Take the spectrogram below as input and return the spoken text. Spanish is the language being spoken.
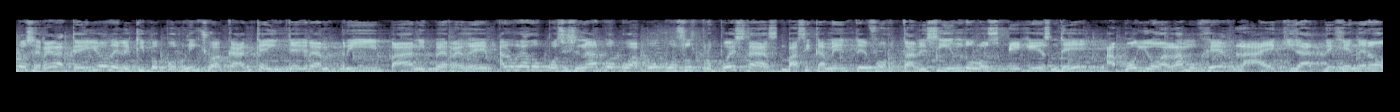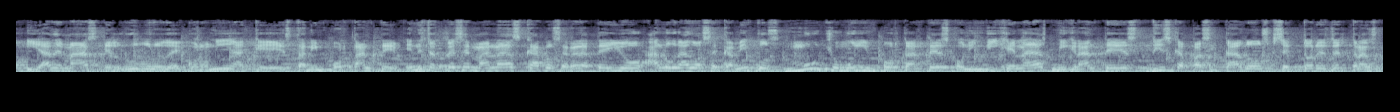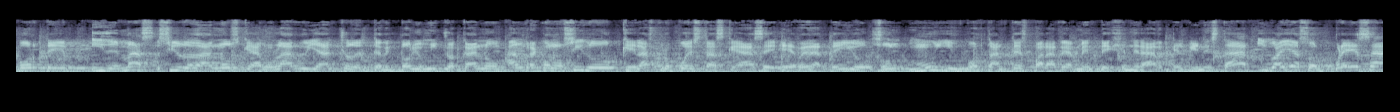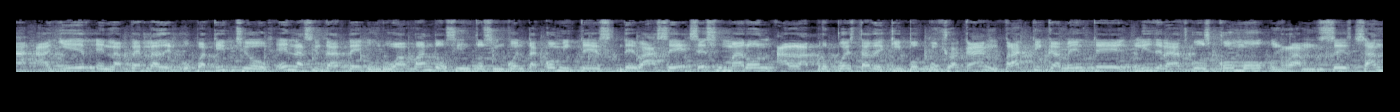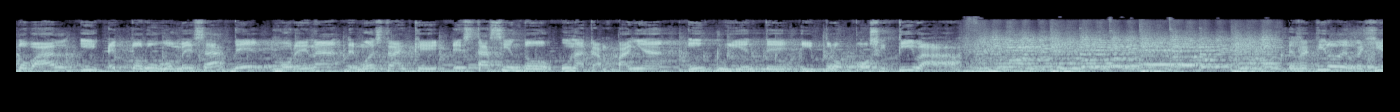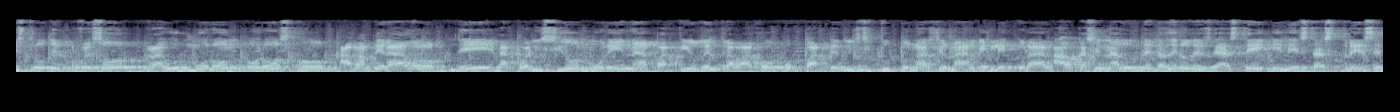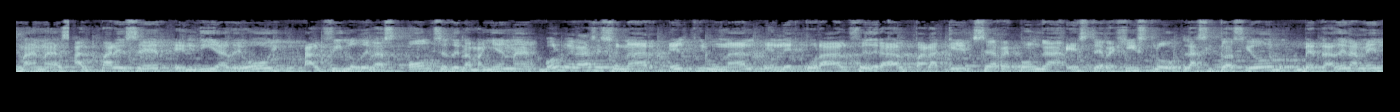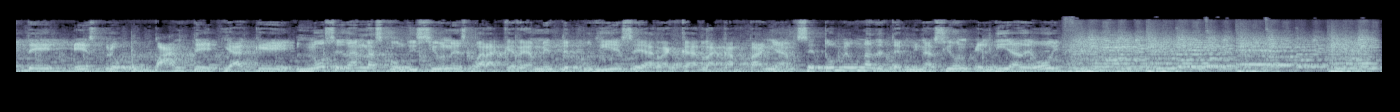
Carlos Herrera Tello del equipo por Michoacán que integran PRI, PAN y PRD ha logrado posicionar poco a poco sus propuestas, básicamente fortaleciendo los ejes de apoyo a la mujer, la equidad de género y además el rubro de economía que es tan importante. En estas tres semanas, Carlos Herrera Tello ha logrado acercamientos mucho, muy importantes con indígenas, migrantes, discapacitados, sectores del transporte y demás ciudadanos que a largo y ancho del territorio michoacano han reconocido que las propuestas que hace Herrera Tello son muy importantes para realmente generar el bienestar. Y vaya sorpresa, ayer en la perla del Cupaticio, en la ciudad de Uruapan, 250 comités de base se sumaron a la propuesta de equipo Michoacán. Prácticamente liderazgos como Ramsés Sandoval y Héctor Hugo Mesa de Morena demuestran que está siendo una campaña incluyente y propositiva. Retiro del registro del profesor Raúl Morón Orozco, abanderado de la coalición Morena Partido del Trabajo por parte del Instituto Nacional Electoral, ha ocasionado un verdadero desgaste en estas tres semanas. Al parecer, el día de hoy, al filo de las 11 de la mañana, volverá a sesionar el Tribunal Electoral Federal para que se reponga este registro. La situación verdaderamente es preocupante ya que no se dan las condiciones para que realmente pudiese arrancar la campaña. Se tome una determinación el día de hoy.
